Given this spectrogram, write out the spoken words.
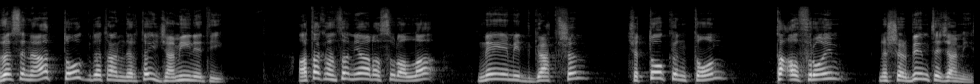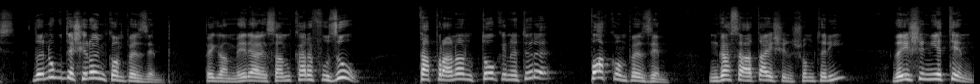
dhe se në atë tokë do ta ndërtojë xhaminë e tij. Ata kanë thënë ja Rasulullah, ne jemi të gatshëm që tokën tonë ta ofrojmë në shërbim të xhamisë dhe nuk dëshirojmë kompenzim. Pejgamberi alayhis salam ka refuzu ta pranon tokën e tyre pa kompenzim, ngase ata ishin shumë të ri dhe ishin jetim.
